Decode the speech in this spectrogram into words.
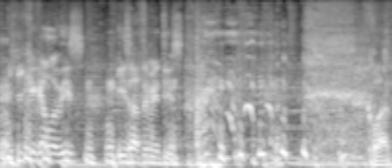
e o que é que ela disse? Exatamente isso. Claro.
